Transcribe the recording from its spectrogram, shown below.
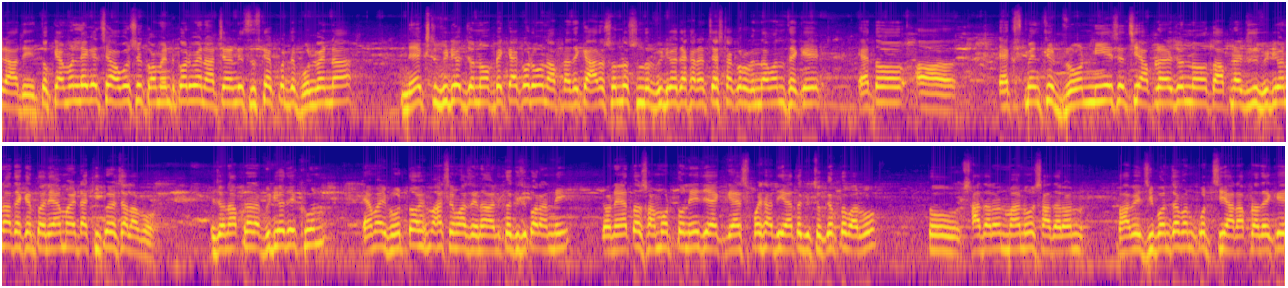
রাধে তো কেমন লেগেছে অবশ্যই কমেন্ট করবেন আর চ্যানেলটি সাবস্ক্রাইব করতে ভুলবেন না নেক্সট ভিডিওর জন্য অপেক্ষা করুন আপনাদেরকে আরও সুন্দর সুন্দর ভিডিও দেখানোর চেষ্টা করব বৃন্দাবন থেকে এত এক্সপেন্সিভ ড্রোন নিয়ে এসেছি আপনার জন্য। তো আপনারা যদি ভিডিও না দেখেন, তাহলে এমআইটা কী করে চালাবো? এই জন্য আপনারা ভিডিও দেখুন। এমআই ভরতে হবে মাসে মাসে, না হলে তো কিছু করার নেই। কারণ এত সামর্থ্য নেই যে গ্যাস পয়সা দিয়ে এত কিছু করতে পারব। তো সাধারণ মানুষ সাধারণভাবে জীবনযাপন করছি আর আপনাদেরকে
